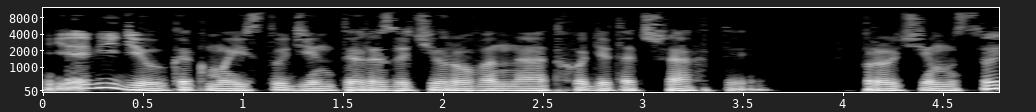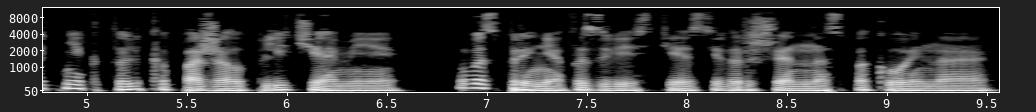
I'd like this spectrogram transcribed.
Я видел, как мои студенты разочарованно отходят от шахты, Впрочем, сотник только пожал плечами, восприняв известие совершенно спокойно.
